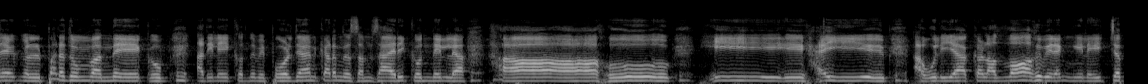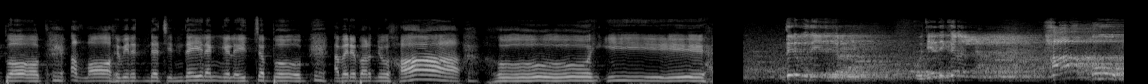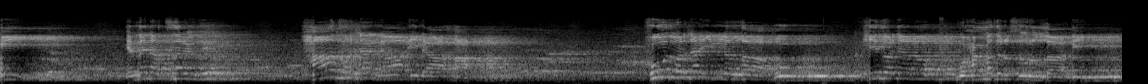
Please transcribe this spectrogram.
വാചകങ്ങൾ പലതും വന്നേക്കും. അതിലേക്കൊന്നും ഇപ്പോൾ ഞാൻ കടന്ന് സംസാരിക്കുന്നില്ല. ഔലിയാക്കൾ അള്ളാഹുവിലങ്ങി ലയിച്ചപ്പോ അള്ളാഹുവിന്റെ ചിന്തയിലങ്ങി ലയിച്ചപ്പോ അവർ പറഞ്ഞു ഹാ ഹൂ ഹീ പുതിയ ദിക്കറാണ് പുതിയ ദിക്കറല്ല محمد رسول اللہ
